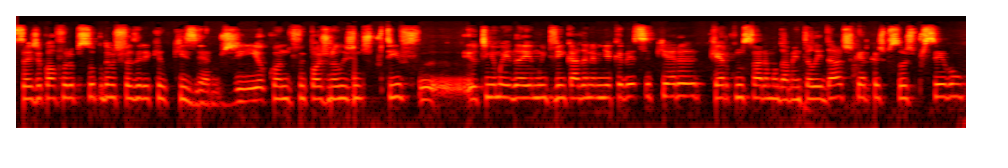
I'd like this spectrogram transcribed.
seja qual for a pessoa, podemos fazer aquilo que quisermos. E eu, quando fui para o jornalismo desportivo, eh, eu tinha uma ideia muito vincada na minha cabeça que era: quero começar a mudar mentalidades, quero que as pessoas percebam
